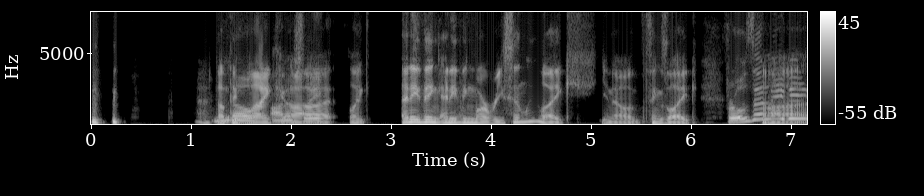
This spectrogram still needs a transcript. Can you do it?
Nothing No, like honestly. uh like anything anything more recently, like you know things like frozen maybe uh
